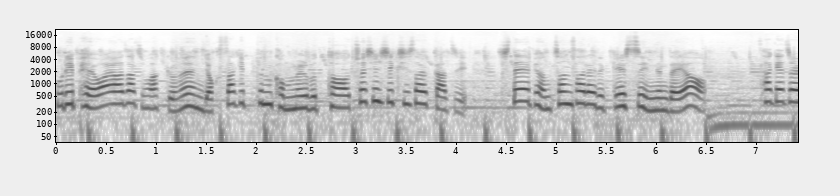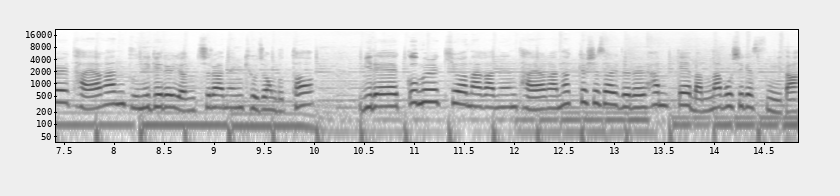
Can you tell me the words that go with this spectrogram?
우리 배화여자중학교는 역사 깊은 건물부터 최신식 시설까지 시대의 변천사를 느낄 수 있는데요. 사계절 다양한 분위기를 연출하는 교정부터 미래의 꿈을 키워나가는 다양한 학교 시설들을 함께 만나보시겠습니다.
